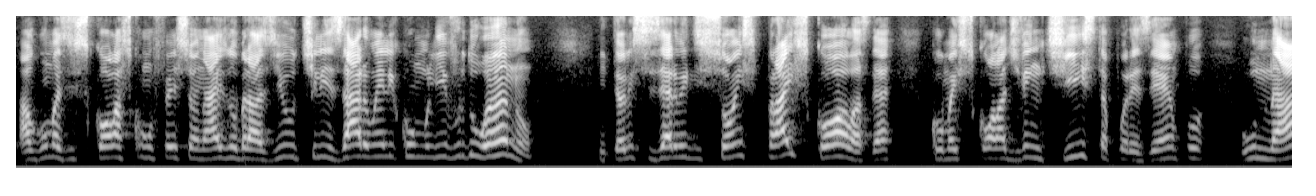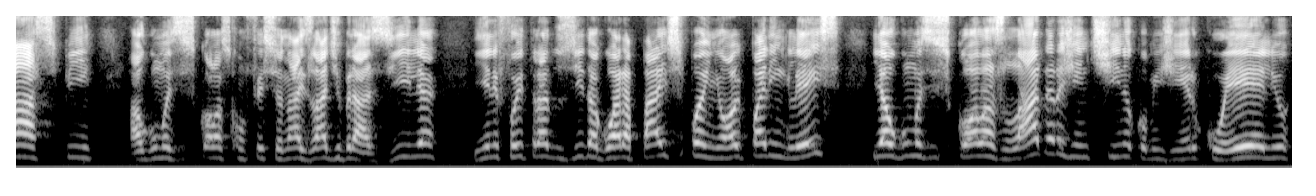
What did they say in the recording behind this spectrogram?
Algumas escolas confessionais no Brasil utilizaram ele como livro do ano. Então eles fizeram edições para escolas, né? Como a escola adventista, por exemplo, o NASP, algumas escolas confessionais lá de Brasília, e ele foi traduzido agora para espanhol e para inglês e algumas escolas lá da Argentina, como Engenheiro Coelho,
